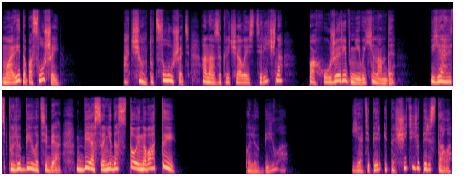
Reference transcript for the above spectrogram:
«Марита, послушай!» «О чем тут слушать?» — она закричала истерично, похуже ревнивой Хинанды. «Я ведь полюбила тебя, беса недостойного, а ты...» «Полюбила?» Я теперь и тащить ее перестала.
